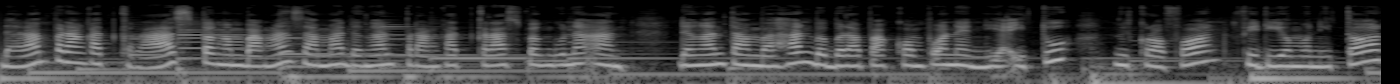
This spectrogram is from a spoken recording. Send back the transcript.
Dalam perangkat keras, pengembangan sama dengan perangkat keras penggunaan dengan tambahan beberapa komponen yaitu mikrofon, video monitor,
